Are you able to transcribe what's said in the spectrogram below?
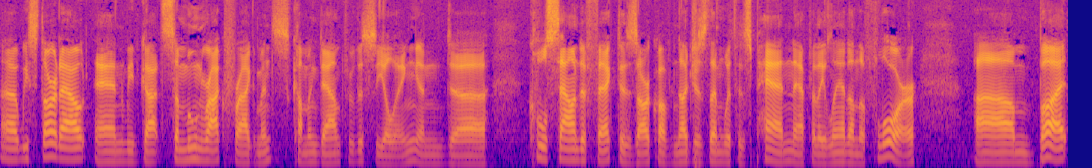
uh, we start out and we've got some moon rock fragments coming down through the ceiling, and uh, cool sound effect as Zarkov nudges them with his pen after they land on the floor. Um, but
